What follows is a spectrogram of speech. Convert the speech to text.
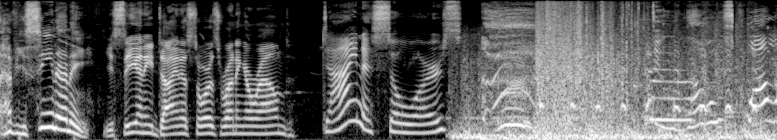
Have you seen any? You see any dinosaurs running around? Dinosaurs? Do those qualify?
